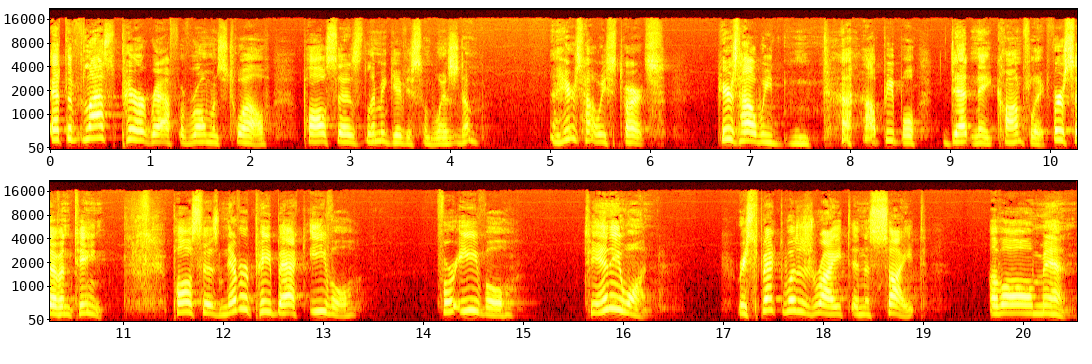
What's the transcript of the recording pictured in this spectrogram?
At the last paragraph of Romans 12, Paul says, Let me give you some wisdom. And here's how he starts. Here's how we how people detonate conflict. Verse 17. Paul says, Never pay back evil for evil to anyone. Respect what is right in the sight of all men.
